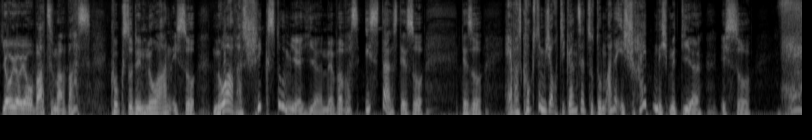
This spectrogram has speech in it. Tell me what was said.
yo, yo, yo, warte mal, was? Guckst du den Noah an? Ich so, Noah, was schickst du mir hier? Ne? Was ist das? Der so, der so, hä, was guckst du mich auch die ganze Zeit so dumm an? Ich schreib nicht mit dir. Ich so, hä?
